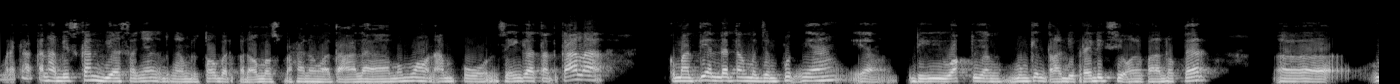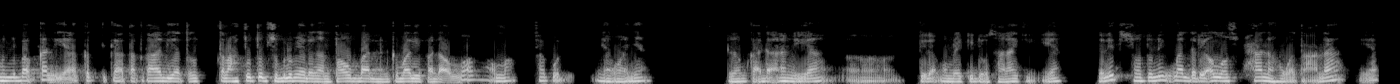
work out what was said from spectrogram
mereka akan habiskan biasanya dengan bertobat pada Allah Subhanahu wa taala memohon ampun sehingga tatkala kematian datang menjemputnya ya di waktu yang mungkin telah diprediksi oleh para dokter uh, menyebabkan ya ketika tatkala dia telah tutup sebelumnya dengan taubat dan kembali pada Allah Allah cabut nyawanya dalam keadaan dia uh, tidak memiliki dosa lagi ya. Dan itu suatu nikmat dari Allah Subhanahu wa taala ya.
